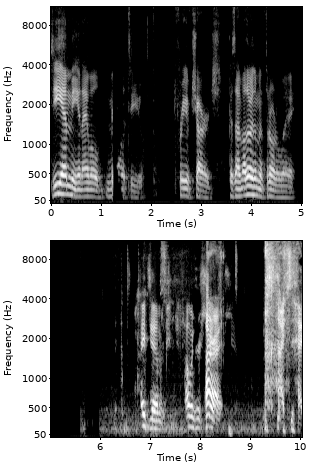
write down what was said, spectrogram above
DM me and I will mail it to you free of charge because I'm otherwise I'm gonna throw it away. Hey Tim, how was your shit? All right. I, I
